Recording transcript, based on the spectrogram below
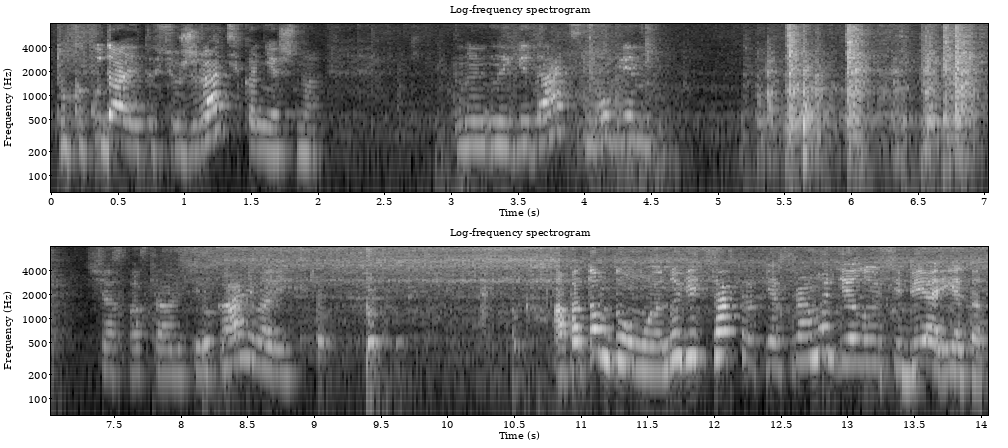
Только куда это все жрать, конечно. Наедать, но, блин... Сейчас поставлю хинкали варить. А потом думаю, ну ведь завтрак я все равно делаю себе этот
